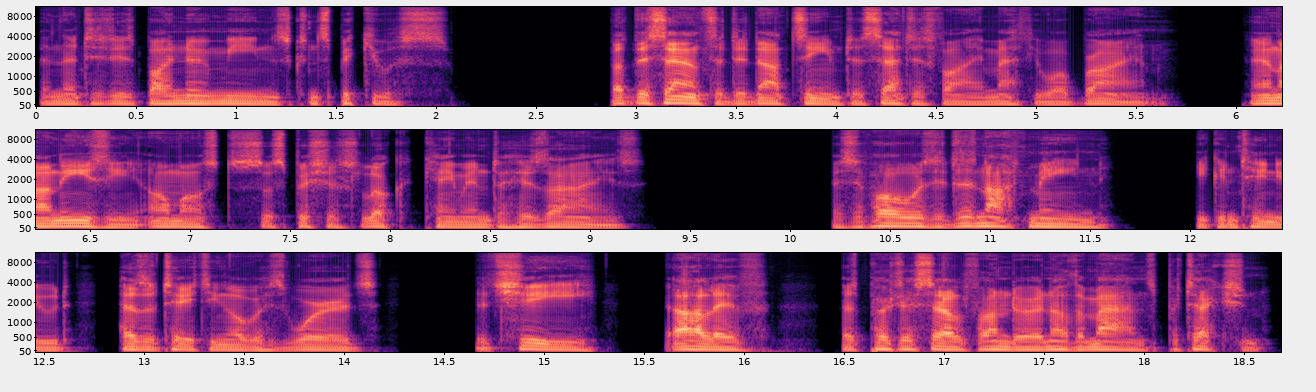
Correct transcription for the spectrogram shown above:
and that it is by no means conspicuous. But this answer did not seem to satisfy Matthew O'Brien. An uneasy, almost suspicious look came into his eyes. I suppose it does not mean, he continued, hesitating over his words, that she, Olive, has put herself under another man's protection.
